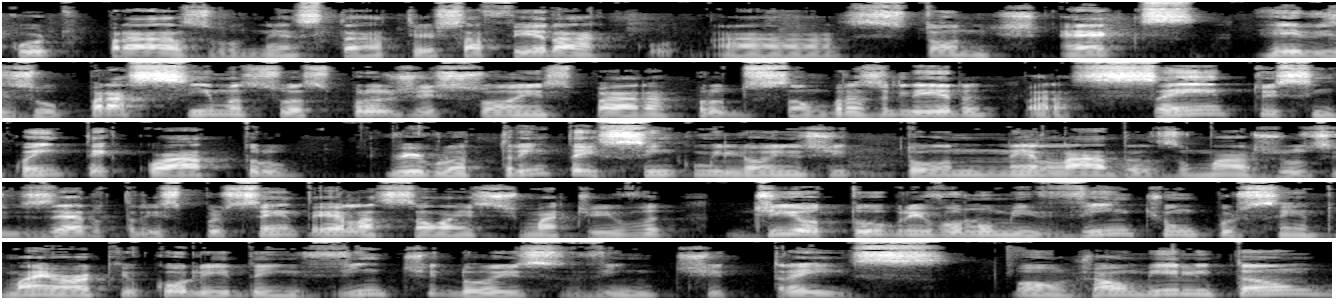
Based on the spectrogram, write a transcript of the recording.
curto prazo. Nesta terça-feira, a Stone X revisou para cima suas projeções para a produção brasileira para 154,35 milhões de toneladas, um ajuste de 0,3% em relação à estimativa de outubro e volume 21% maior que o colhido em 22,23. Bom, já o milho então,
